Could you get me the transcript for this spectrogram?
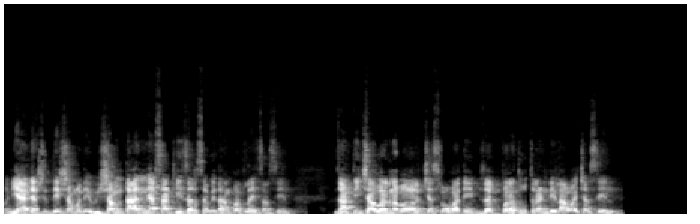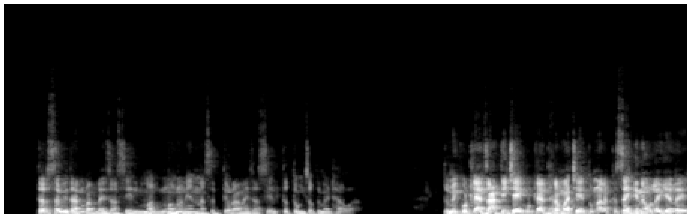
पण या देश देशामध्ये विषमता आणण्यासाठी जर संविधान बदलायचं असेल जातीच्या वर्णवर्चस्ववादी जर परत उतरंडी लावायची असेल तर संविधान बदलायचं असेल मग म्हणून यांना सत्तेवर आणायचं असेल तर तुमचं तुम्ही ठरवा. तुम्ही कुठल्या जातीचे कुठल्या धर्माचे तुम्हाला कसं हिनवलं गेलंय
